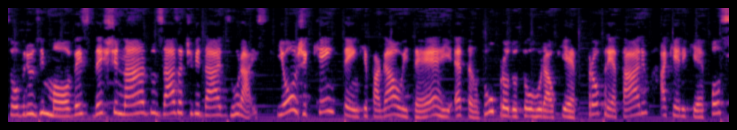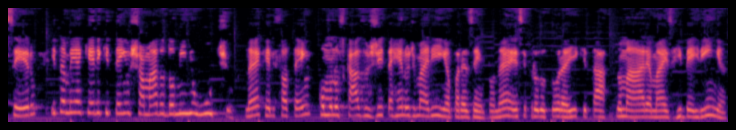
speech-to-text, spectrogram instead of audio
sobre os imóveis destinados às atividades rurais. E hoje quem tem que pagar o ITR é tanto o produtor rural que é proprietário, aquele que é poceiro e também aquele que tem o chamado domínio útil, né? Que ele só tem, como nos casos de terreno de marinha, por exemplo, né? Esse produtor aí que está numa área mais ribeirinha,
